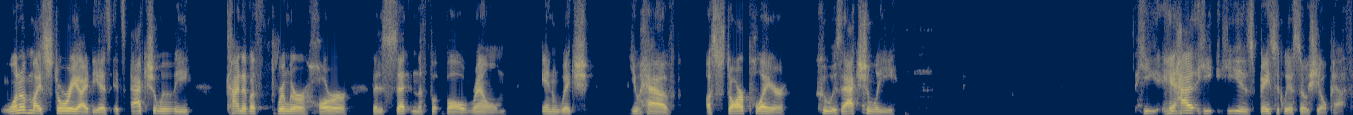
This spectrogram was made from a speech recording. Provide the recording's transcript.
one of my story ideas it's actually kind of a thriller horror that is set in the football realm in which you have a star player who is actually he he had he he is basically a sociopath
